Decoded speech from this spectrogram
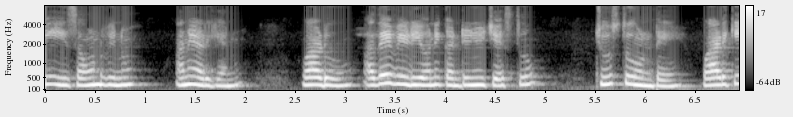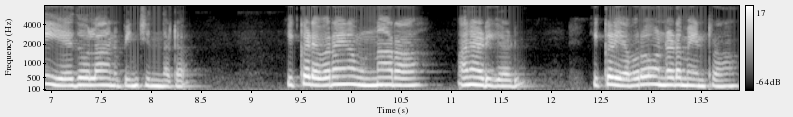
ఈ సౌండ్ విను అని అడిగాను. వాడు అదే వీడియోని కంటిన్యూ చేస్తూ చూస్తూ ఉంటే వాడికి ఏదోలా అనిపించిందట. ఇక్కడ ఎవరైనా ఉన్నారా? అని అడిగాడు. ఇక్కడ ఎవరో ఉండడం ఏంట్రా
